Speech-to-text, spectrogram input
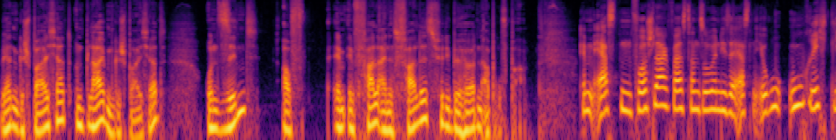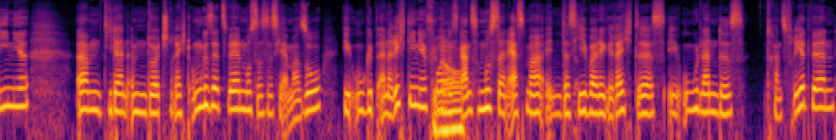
werden gespeichert und bleiben gespeichert und sind auf, im, im Fall eines Falles für die Behörden abrufbar. Im ersten Vorschlag war es dann so in dieser ersten EU-Richtlinie, ähm, die dann im deutschen Recht umgesetzt werden muss. Das ist ja immer so. EU gibt eine Richtlinie vor. Genau. Das Ganze muss dann erstmal in das jeweilige Recht des EU-Landes transferiert werden.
